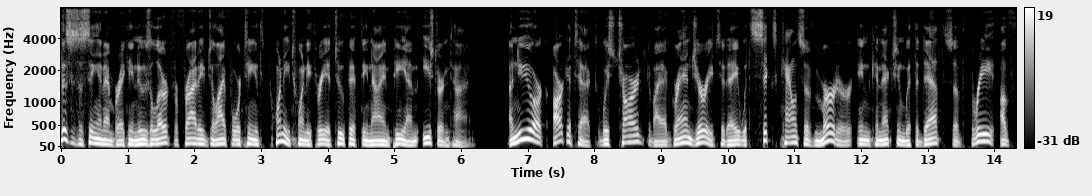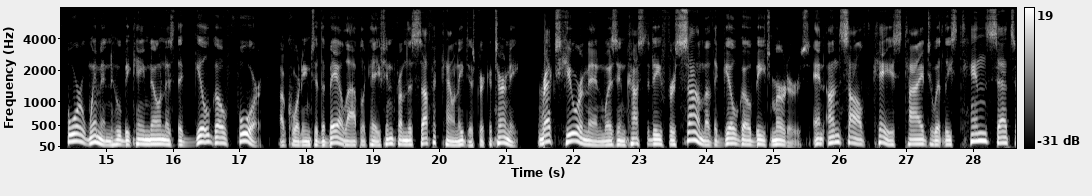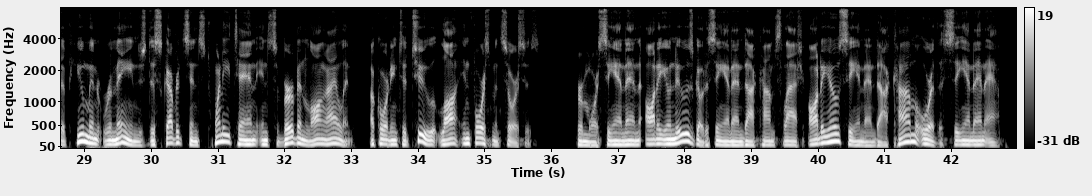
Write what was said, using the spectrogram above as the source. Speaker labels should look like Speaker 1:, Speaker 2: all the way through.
Speaker 1: This is a CNN breaking news alert for Friday, July 14th, 2023 at 2:59 p.m. Eastern Time. A New York architect was charged by a grand jury today with 6 counts of murder in connection with the deaths of 3 of 4 women who became known as the Gilgo 4, according to the bail application from the Suffolk County District Attorney. Rex Heuermann was in custody for some of the Gilgo Beach murders, an unsolved case tied to at least 10 sets of human remains discovered since 2010 in suburban Long Island, according to two law enforcement sources. For more CNN audio news, go to cnn.com slash audio, cnn.com, or the CNN app.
